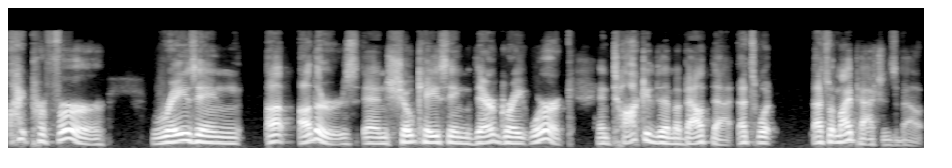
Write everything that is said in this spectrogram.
i prefer raising up others and showcasing their great work and talking to them about that. That's what that's what my passion's about.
